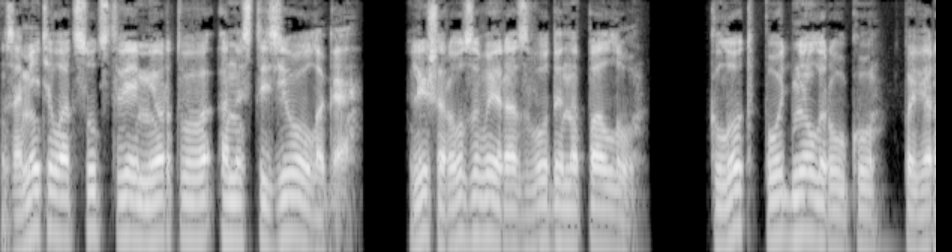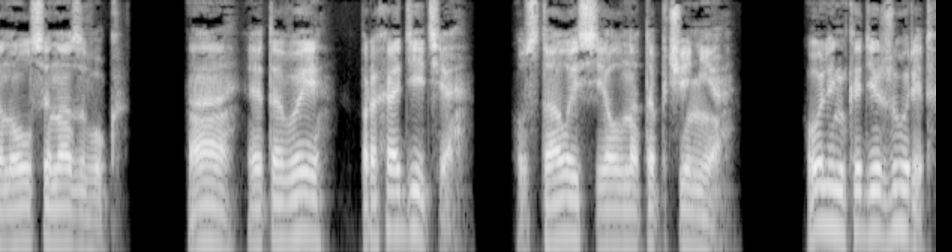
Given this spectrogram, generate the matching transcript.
Заметил отсутствие мертвого анестезиолога, лишь розовые разводы на полу. Клод поднял руку, повернулся на звук. «А, это вы? Проходите». Усталый сел на топчине. «Оленька дежурит,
